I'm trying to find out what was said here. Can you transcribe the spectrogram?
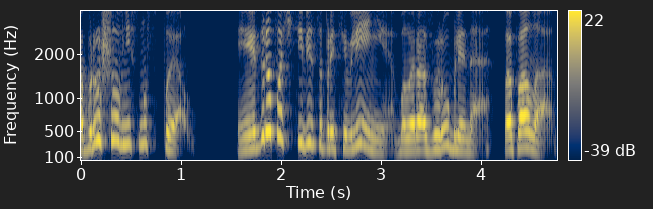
обрушила вниз Муспел. Ядро почти без сопротивления было разрублено пополам.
